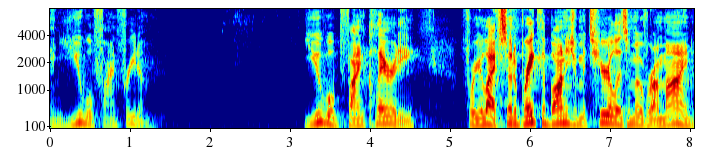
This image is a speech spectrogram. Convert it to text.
and you will find freedom. You will find clarity for your life. So, to break the bondage of materialism over our mind,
